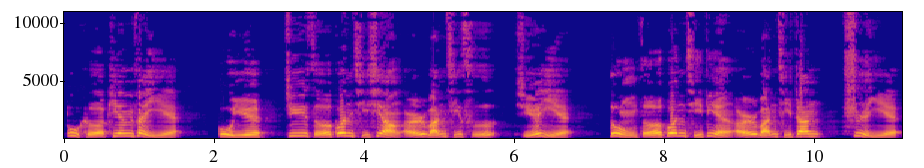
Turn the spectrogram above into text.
不可偏废也。故曰：居则观其象而玩其辞，学也；动则观其变而玩其占，是也。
